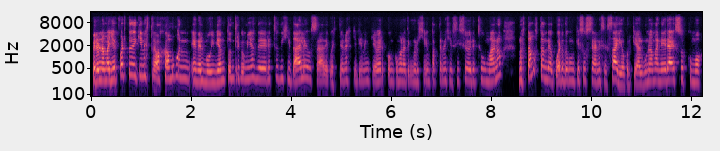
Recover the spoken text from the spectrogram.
pero la mayor parte de quienes trabajamos en, en, el movimiento, entre comillas, de derechos digitales, o sea, de cuestiones que tienen que ver con cómo la tecnología impacta en el ejercicio de derechos humanos, no estamos tan de acuerdo con que eso sea necesario, porque de alguna manera eso es como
